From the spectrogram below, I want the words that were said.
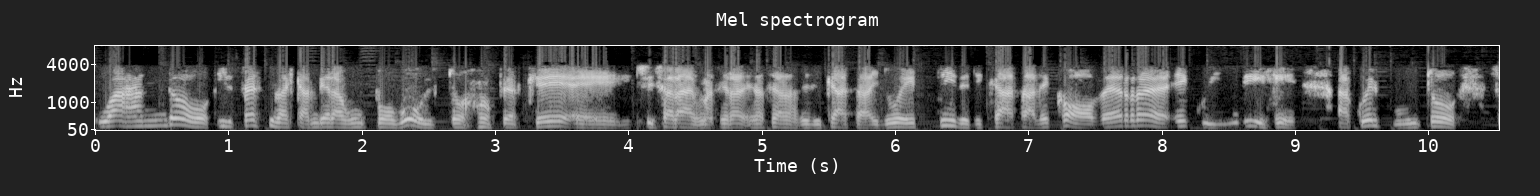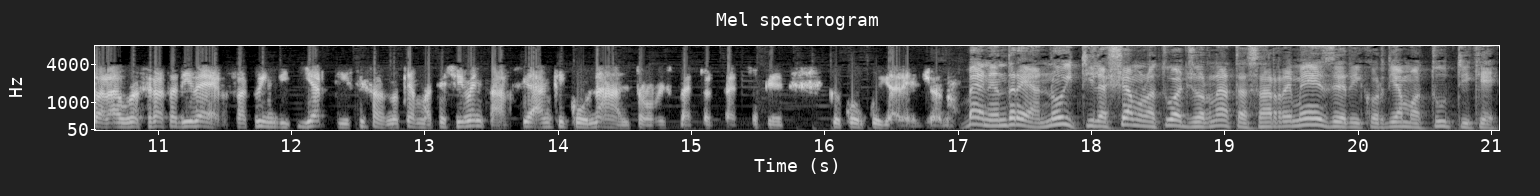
quando il festival cambierà un po' volto perché eh, ci sarà una serata, una serata, dedicata ai duetti, dedicata alle cover e quindi a quel punto sarà una serata diversa, quindi gli artisti saranno chiamati a cimentarsi anche con altro rispetto al pezzo che, che, con cui gareggiano. Bene Andrea, noi ti lasciamo la tua giornata sanremese, ricordiamo a tutti che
